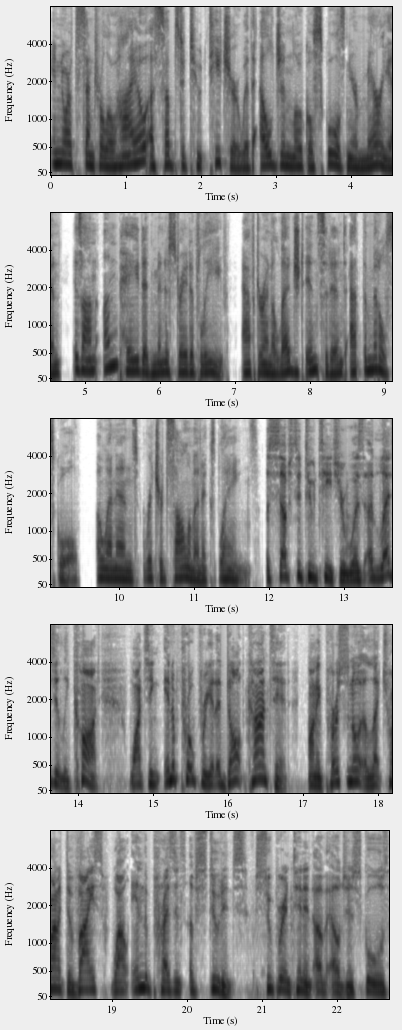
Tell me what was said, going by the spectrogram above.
In north central Ohio, a substitute teacher with Elgin Local Schools near Marion is on unpaid administrative leave after an alleged incident at the middle school. ONN's Richard Solomon explains. A substitute teacher was allegedly caught watching inappropriate adult content on a personal electronic device while in the presence of students. Superintendent of Elgin Schools,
